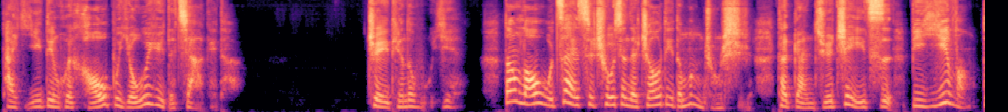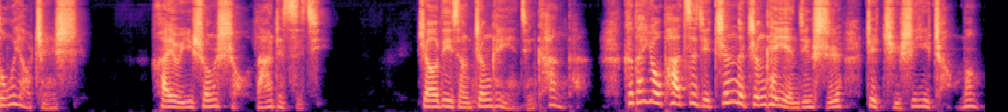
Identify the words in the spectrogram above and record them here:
她一定会毫不犹豫的嫁给他。这一天的午夜。当老五再次出现在招娣的梦中时，他感觉这一次比以往都要真实，还有一双手拉着自己。招娣想睁开眼睛看看，可他又怕自己真的睁开眼睛时，这只是一场梦。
